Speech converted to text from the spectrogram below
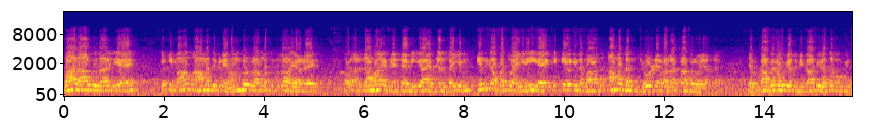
بہرحال گزارش یہ ہے کہ امام احمد ابن حنبل رحمت اللہ علیہ اور علامہ ابن تیمیہ، ابن القیم، ان کا فتویٰ یہی ہے کہ ایک نماز آمدن چھوڑنے والا کافر ہو جاتا ہے۔ جب کافر ہو گیا تو نکاح بھی ختم ہو گیا۔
